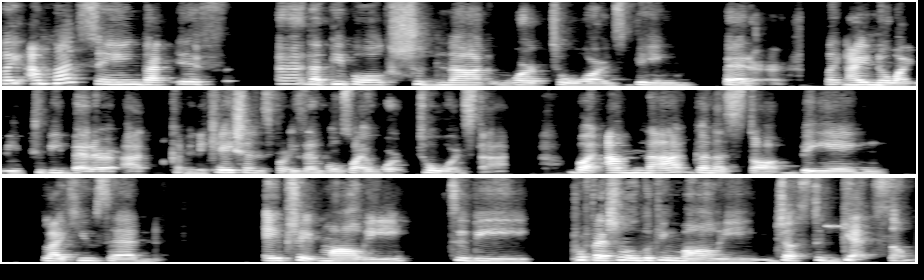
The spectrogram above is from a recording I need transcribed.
Like, I'm not saying that if uh, that people should not work towards being better. Like, I mm-hmm. know I need to be better at communications, for example, so I work towards that. But I'm not gonna stop being, like you said, ape shaped Molly to be professional looking Molly just to get someone.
